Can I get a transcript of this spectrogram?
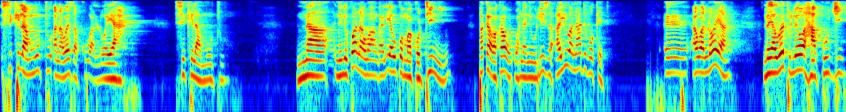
si kila mtu anaweza kuwa loya si kila mtu. Na nilikuwa nawaangalia huko makotini mpaka wakawa wananiuliza are you an advocate? Eh, our lawyer loya wetu leo hakuji.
